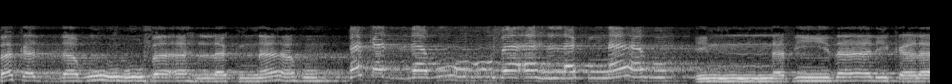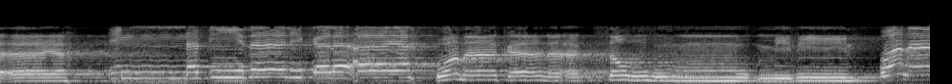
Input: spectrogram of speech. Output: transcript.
فكذبوه فأهلكناهم. فكذبوه فأهلكناهم. إن في ذلك لآية. إن في ذلك لآية. وما كان أكثرهم مؤمنين. وما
